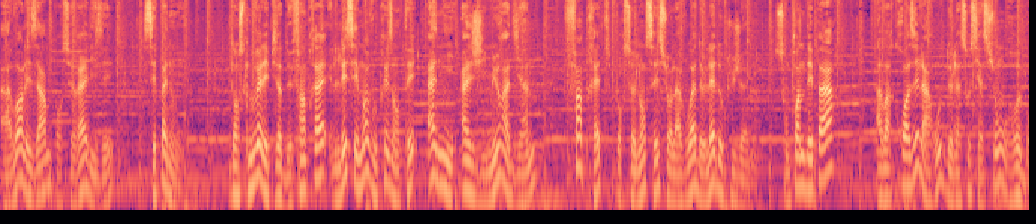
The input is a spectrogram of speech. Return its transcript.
à avoir les armes pour se réaliser, s'épanouir. Dans ce nouvel épisode de Fin Prêt, laissez-moi vous présenter Annie Agi Muradian, fin prête pour se lancer sur la voie de l'aide aux plus jeunes. Son point de départ Avoir croisé la route de l'association Rebond.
